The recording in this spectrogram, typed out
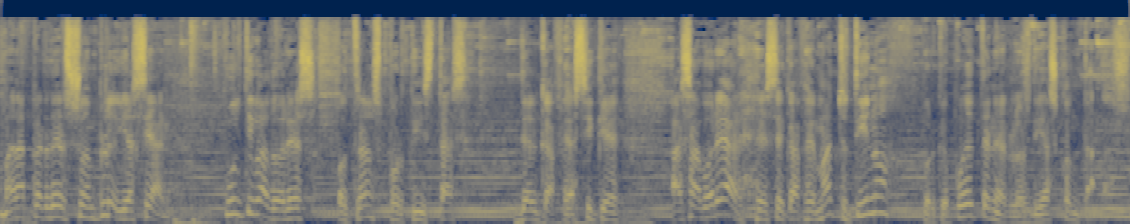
van a perder su empleo, ya sean cultivadores o transportistas del café. Así que a saborear ese café matutino porque puede tener los días contados.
